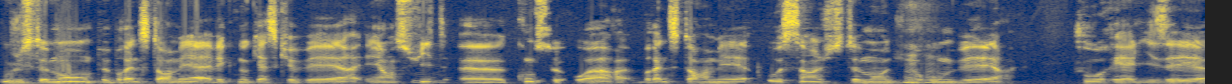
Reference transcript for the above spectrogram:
où justement on peut brainstormer avec nos casques VR et ensuite mm. concevoir, brainstormer au sein justement d'une mm-hmm. room VR pour réaliser,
